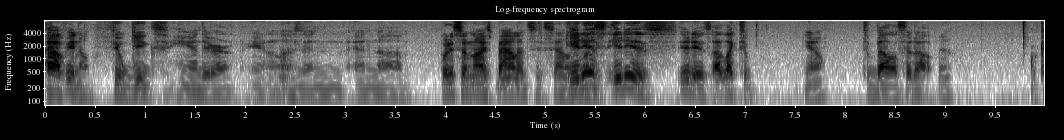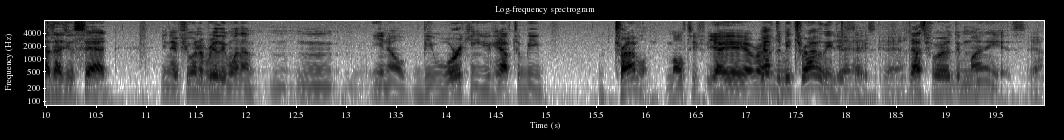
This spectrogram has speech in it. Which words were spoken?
I have you know a few gigs here and there, you know, Nice. and and, and um, but it's a nice balance. It sounds. It like. is. It is. It is. I like to, you know, to balance it out. Yeah. Because as you said, you know, if you want to really want to, mm, you know, be working, you have to be traveling. multi. Yeah, yeah, yeah. Right. You have to be traveling these Yeah, days. yeah. That's where the money is. Yeah.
